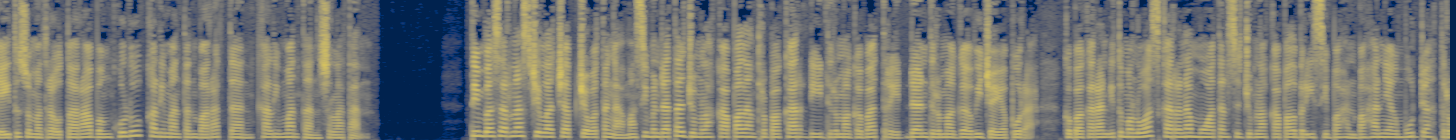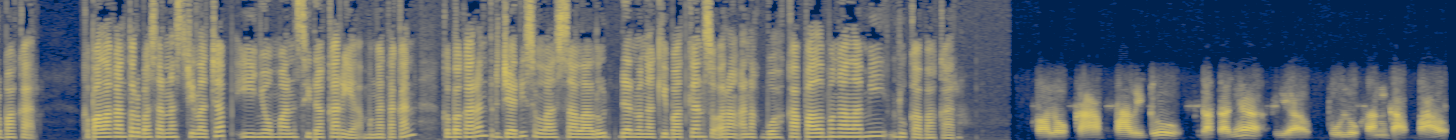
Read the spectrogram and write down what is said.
yaitu Sumatera Utara, Bengkulu, Kalimantan Barat, dan Kalimantan Selatan. Tim Basarnas Cilacap, Jawa Tengah masih mendata jumlah kapal yang terbakar di Dermaga Baterai dan Dermaga Wijayapura. Kebakaran itu meluas karena muatan sejumlah kapal berisi bahan-bahan yang mudah terbakar. Kepala Kantor Basarnas Cilacap, I. Nyoman Sidakarya, mengatakan kebakaran terjadi selasa lalu dan mengakibatkan seorang anak buah kapal mengalami luka bakar. Kalau kapal itu datanya ya puluhan kapal,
